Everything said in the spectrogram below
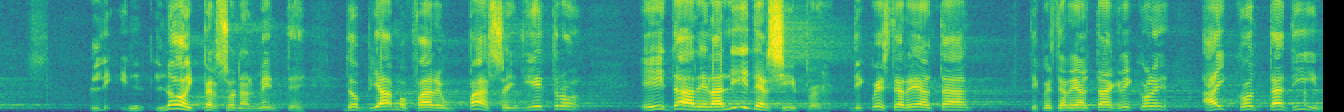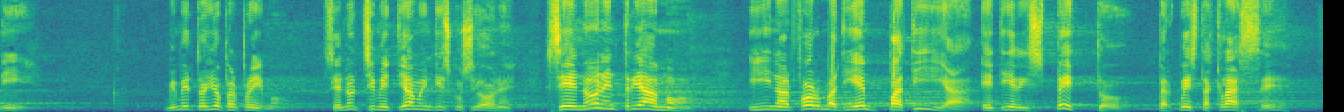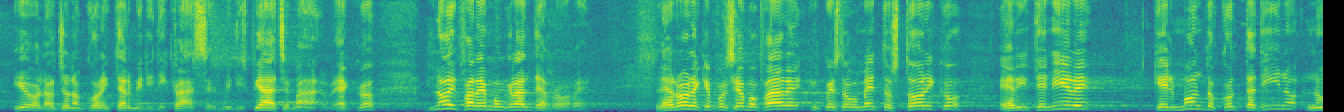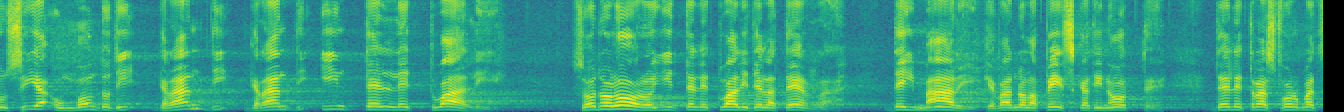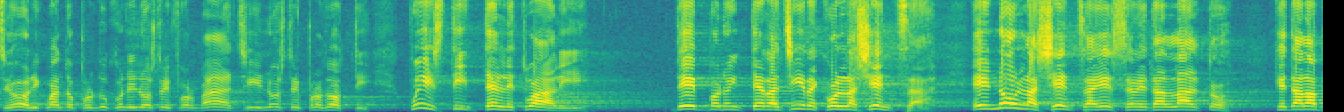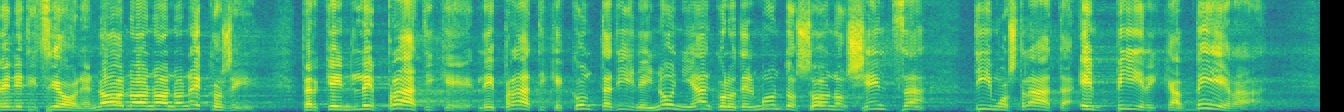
noi personalmente dobbiamo fare un passo indietro e dare la leadership di queste realtà, di queste realtà agricole ai contadini. Mi metto io per primo, se non ci mettiamo in discussione, se non entriamo in una forma di empatia e di rispetto per questa classe, io ragiono ancora in termini di classe, mi dispiace, ma ecco, noi faremmo un grande errore. L'errore che possiamo fare in questo momento storico è ritenere che il mondo contadino non sia un mondo di grandi, grandi intellettuali. Sono loro gli intellettuali della terra, dei mari che vanno alla pesca di notte, delle trasformazioni quando producono i nostri formaggi, i nostri prodotti. Questi intellettuali debbono interagire con la scienza e non la scienza essere dall'alto che dà la benedizione. No, no, no, non è così. Perché le pratiche, le pratiche contadine in ogni angolo del mondo sono scienza dimostrata, empirica, vera.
